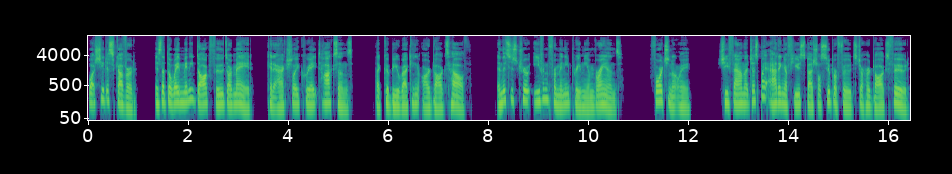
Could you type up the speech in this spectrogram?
What she discovered is that the way many dog foods are made can actually create toxins that could be wrecking our dog's health and this is true even for many premium brands. Fortunately, she found that just by adding a few special superfoods to her dog's food,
